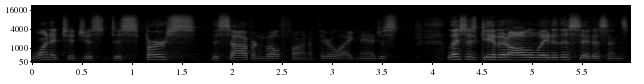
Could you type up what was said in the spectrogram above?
wanted to just disperse the sovereign wealth fund, if they're like, man, just let's just give it all away to the citizens,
